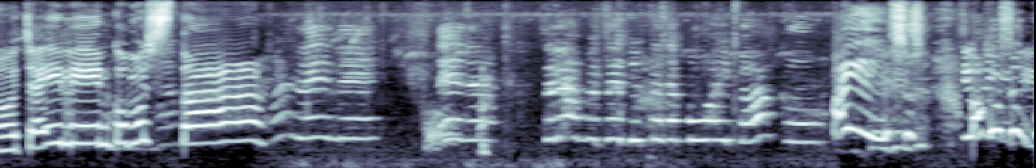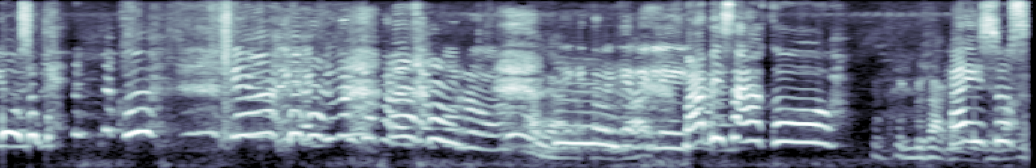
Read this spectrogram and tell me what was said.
Oh, Chailin, kumusta? Salamat sa Diyos sa buhay ba ako? Ay, sus, pakusog-pusog. Naman ka para sa puro. Hindi kita. Mabisa ako. Ay, sus.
